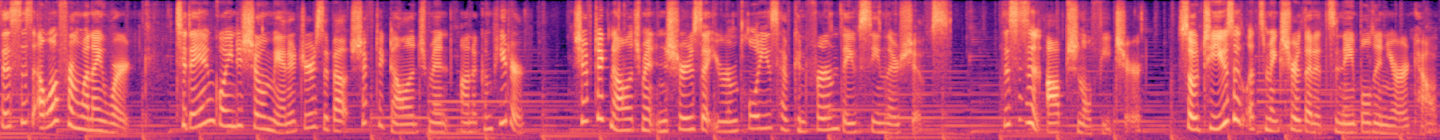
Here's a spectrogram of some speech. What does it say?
This is Ella from When I Work. Today I'm going to show managers about shift acknowledgement on a computer. Shift acknowledgement ensures that your employees have confirmed they've seen their shifts. This is an optional feature, so to use it, let's make sure that it's enabled in your account.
